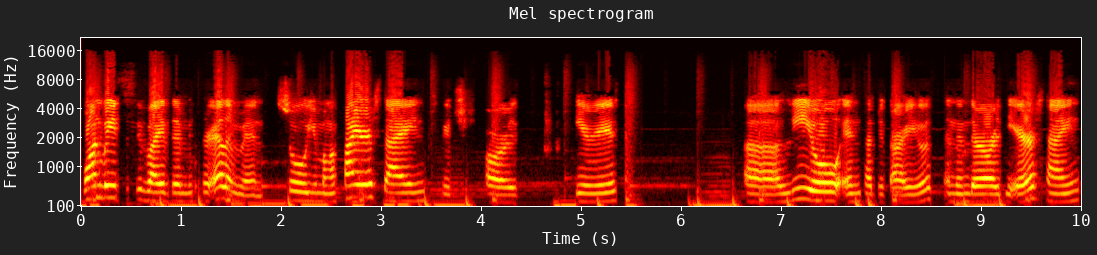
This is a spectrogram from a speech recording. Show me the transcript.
One way to divide them is their element. So yung mga fire signs which are Aries, uh, Leo, and Sagittarius. And then there are the air signs,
